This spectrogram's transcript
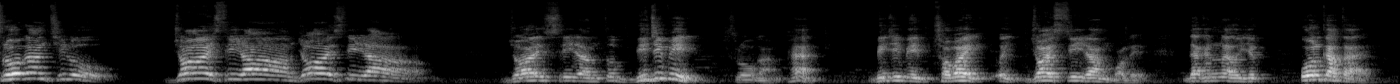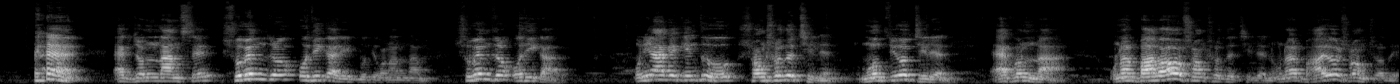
স্লোগান ছিল জয় শ্রীরাম জয় শ্রীরাম। জয় শ্রীরাম তো বিজেপির স্লোগান হ্যাঁ? বিজেপির সবাই ওই জয় শ্রীরাম বলে। দেখেন না ওই যে কলকাতায় হ্যাঁ, একজন নামছে শুভেন্দ্র অধিকারী বুঝি ওনার নাম। শুভেন্দ্র অধিকার। উনি আগে কিন্তু সংসদে ছিলেন, মন্ত্রীও ছিলেন, এখন না। ওনার বাবাও সংসদে ছিলেন ওনার ভাইও সংসদে।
